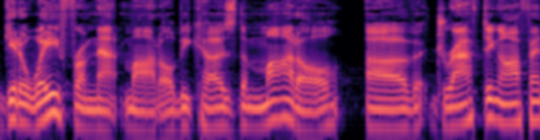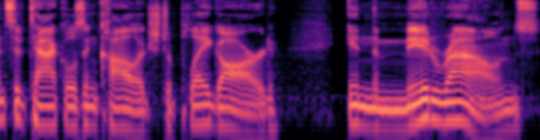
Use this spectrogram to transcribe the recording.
get away from that model because the model of drafting offensive tackles in college to play guard in the mid rounds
